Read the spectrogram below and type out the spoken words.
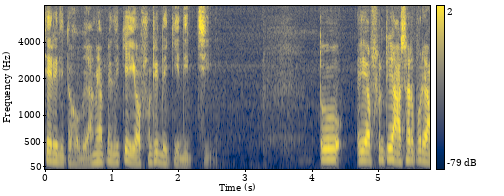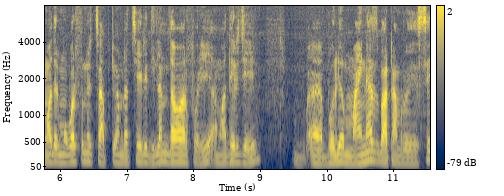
ছেড়ে দিতে হবে। আমি আপনাদেরকে এই অপশনটি দেখিয়ে দিচ্ছি। তো এই অপশনটি আসার পরে আমাদের মোবাইল ফোনের চাপটি আমরা ছেড়ে দিলাম। দেওয়ার পরে আমাদের যে ভলিউম মাইনাস বাটাম রয়েছে,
